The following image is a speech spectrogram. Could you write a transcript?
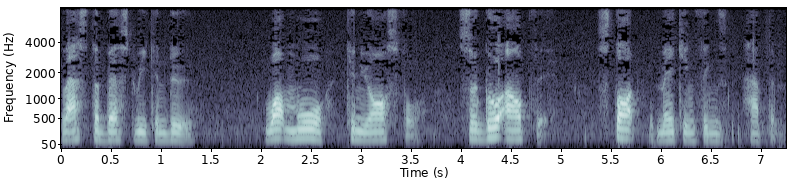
That's the best we can do. What more can you ask for? So go out there, start making things happen.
